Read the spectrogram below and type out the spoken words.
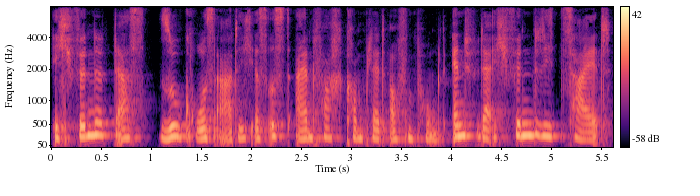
Ich finde das so großartig. Es ist einfach komplett auf den Punkt. Entweder ich finde die Zeit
